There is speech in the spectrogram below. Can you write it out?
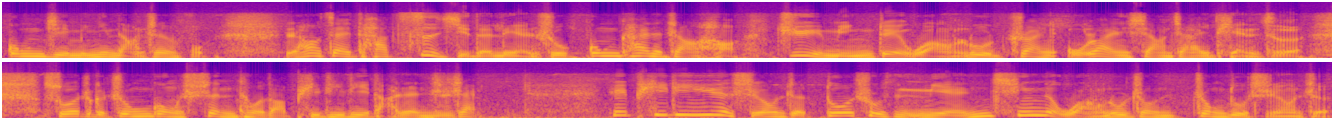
攻击民进党政府，然后在他自己的脸书公开的账号具名对网络乱乱象加以谴责，说这个中共渗透到 PTT 打认知战。因为 P D E 的使用者多数是年轻的网络重重度使用者，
